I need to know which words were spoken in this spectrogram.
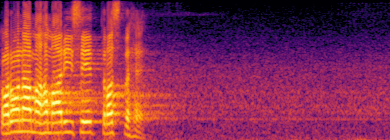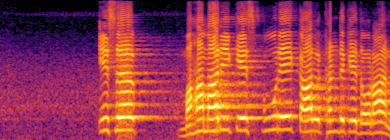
कोरोना महामारी से त्रस्त है। इस महामारी के इस पूरे कालखंड के दौरान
